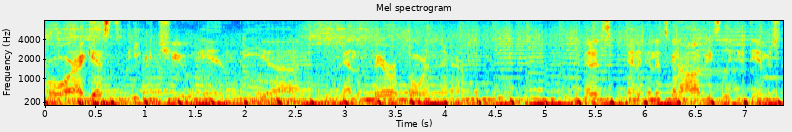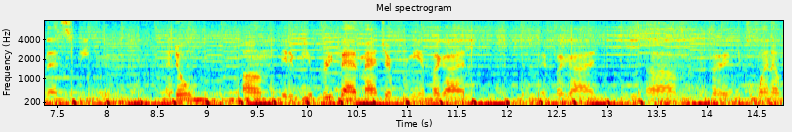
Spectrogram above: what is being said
for I guess the Pikachu and the uh, and the Ferrothorn there and it's and, and it's gonna obviously do damage to that Suicune. I don't. Um, it'd be a pretty bad matchup for me if I got if I got um, if I it went up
